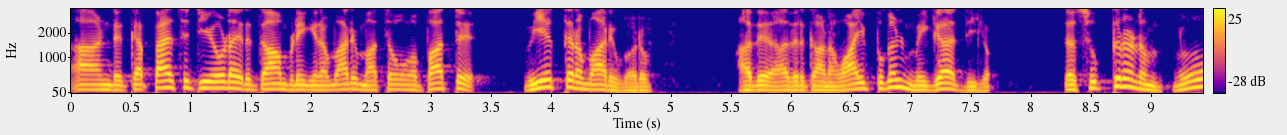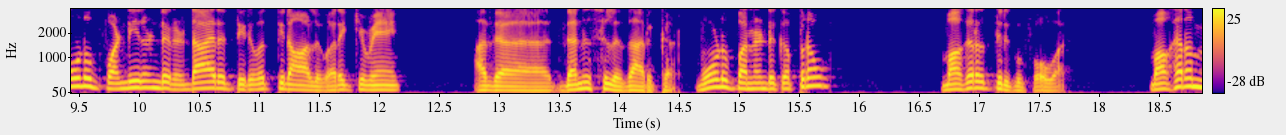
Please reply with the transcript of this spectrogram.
அண்டு கெப்பாசிட்டியோடு இருக்கான் அப்படிங்கிற மாதிரி மற்றவங்க பார்த்து வியக்கிற மாதிரி வரும். அது அதற்கான வாய்ப்புகள் மிக அதிகம். இந்த சுக்கரனும் மூணு பன்னிரெண்டு ரெண்டாயிரத்தி இருபத்தி நாலு வரைக்குமே அந்த தனுசில் தான் இருக்கார். மூணு பன்னெண்டுக்கு அப்புறம் மகரத்திற்கு போவார். மகரம்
